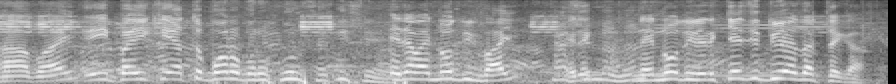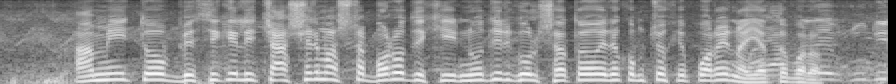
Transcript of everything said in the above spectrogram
হ্যাঁ ভাই। এই ভাই কি এত বড় বড় ফুল এটা ভাই নদীর ভাই। এটা- না, না? না, নদীর এটা কেজি দুই হাজার টাকা। আমি তো বেসিক্যালি চাষের মাছটা বড় দেখি নদীর গোলসা তো এরকম চোখে পড়ে না এত বড়। যদি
